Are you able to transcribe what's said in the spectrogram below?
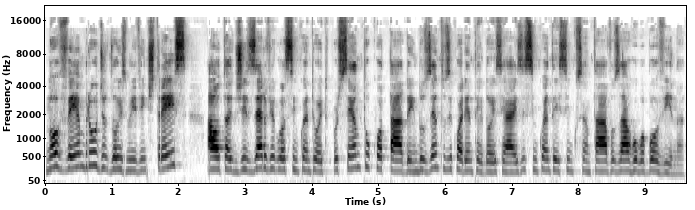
Novembro de 2023, alta de 0,58%, cotado em R$ 242,55 arroba bovina.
